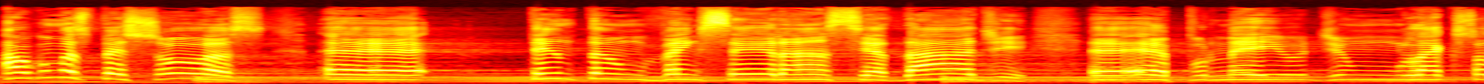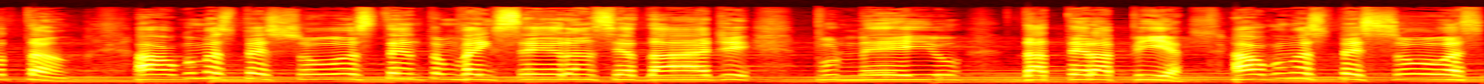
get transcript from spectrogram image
Algumas pessoas é, tentam vencer a ansiedade é, é, por meio de um lexotan. Algumas pessoas tentam vencer a ansiedade por meio da terapia. Algumas pessoas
